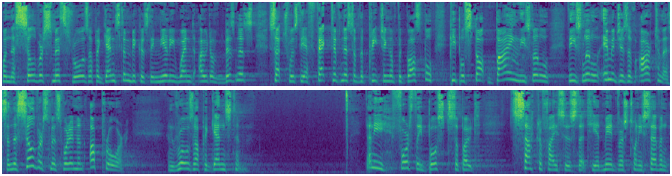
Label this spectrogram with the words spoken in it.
when the silversmiths rose up against him because they nearly went out of business. Such was the effectiveness of the preaching of the gospel. People stopped buying these little, these little images of Artemis and the silversmiths were in an uproar and rose up against him. Then he fourthly boasts about sacrifices that he had made. Verse 27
